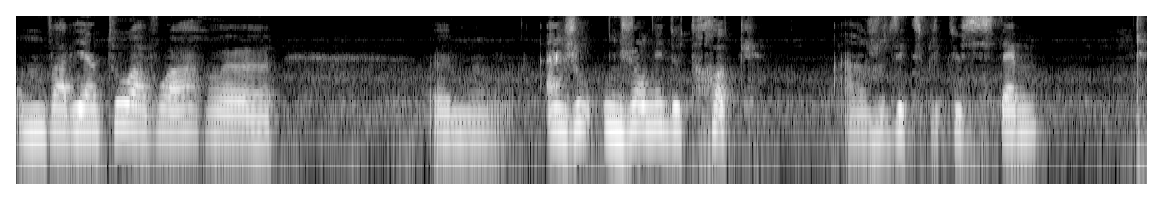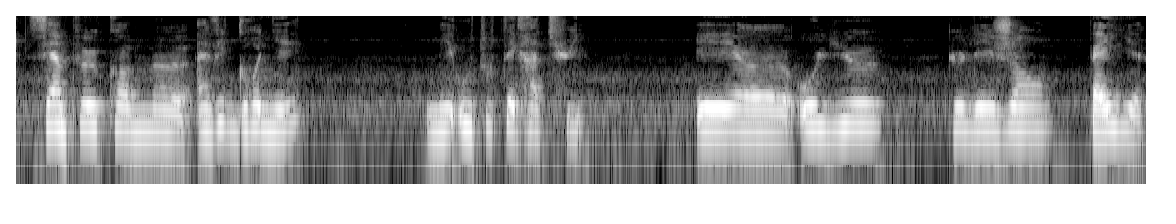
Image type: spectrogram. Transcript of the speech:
on va bientôt avoir une journée de troc. Alors je vous explique le système. C'est un peu comme un vide-grenier, mais où tout est gratuit. Et au lieu que les gens payent,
